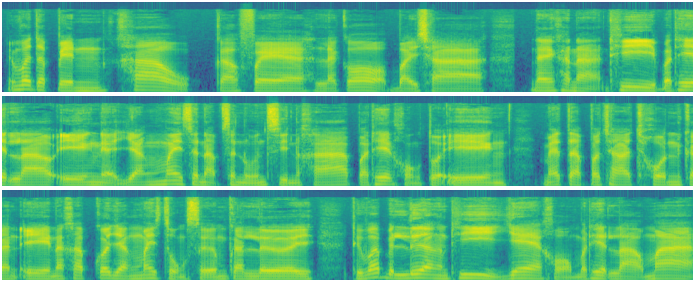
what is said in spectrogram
ไม่ว่าจะเป็นข้าวกาแฟ และก็ใบชา ในขณะที่ประเทศลาวเองเนี่ยยังไม่สนับสนุนสินค้าประเทศของตัวเอง แม้แต่ประชาชนกันเองนะครับก็ยังไม่ส่งเสริมกันเลย ถือว่าเป็นเรื่องที่แย่ของประเทศลาวมาก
